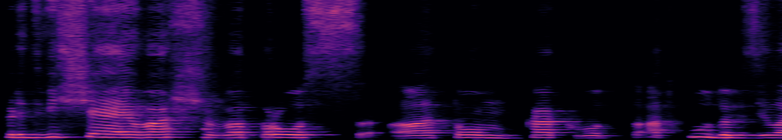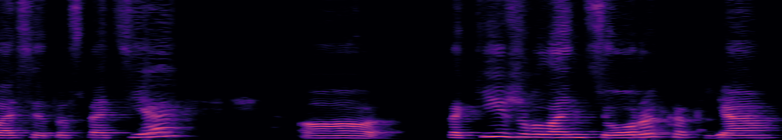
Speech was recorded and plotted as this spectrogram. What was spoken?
предвещая ваш вопрос о том, как вот откуда взялась эта статья, такие же волонтеры, как я,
